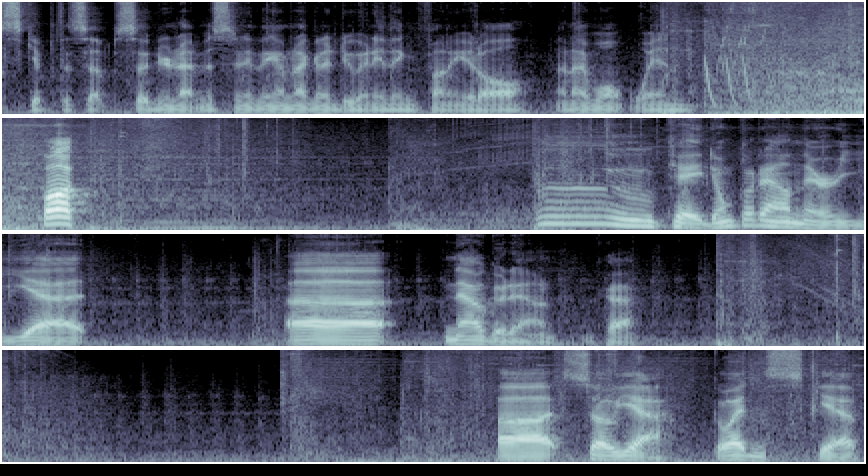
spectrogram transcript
skip this episode. You're not missing anything. I'm not going to do anything funny at all, and I won't win. Fuck. Okay, don't go down there yet. Uh, now go down. Okay. Uh, so yeah, go ahead and skip.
